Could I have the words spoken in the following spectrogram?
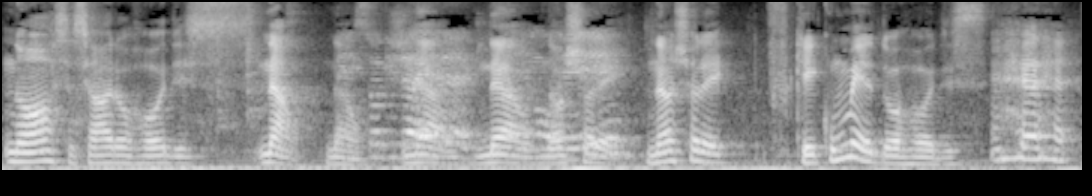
Nossa senhora, horrores. Não, não, Pensou que já não, era, que não, não morrer? chorei, não chorei. Fiquei com medo, horrores.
